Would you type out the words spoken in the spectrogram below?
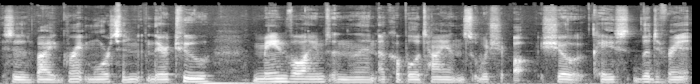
This is by Grant Morrison. There are two main volumes and then a couple of tie-ins which uh, showcase the different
